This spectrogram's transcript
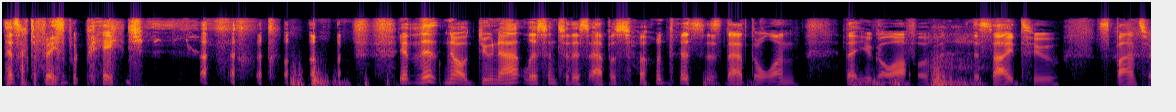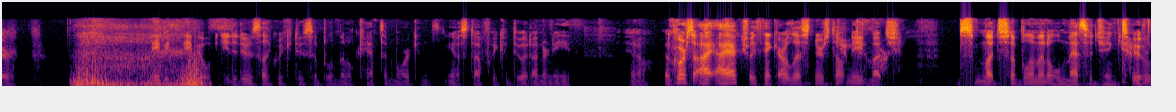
that's not the Facebook page. yeah, this, no, do not listen to this episode. This is not the one that you go off of and decide to sponsor. Maybe maybe what we need to do is like we could do subliminal Captain Morgan, you know, stuff. We could do it underneath. You know, of course, I, I actually think our listeners don't need much much subliminal messaging to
